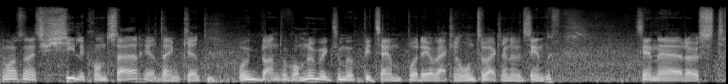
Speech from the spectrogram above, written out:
Det var en sån här chillkonsert helt enkelt. Och ibland så kom de liksom upp i tempo och det och verkligen, hon tog verkligen ut sin, sin eh, röst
